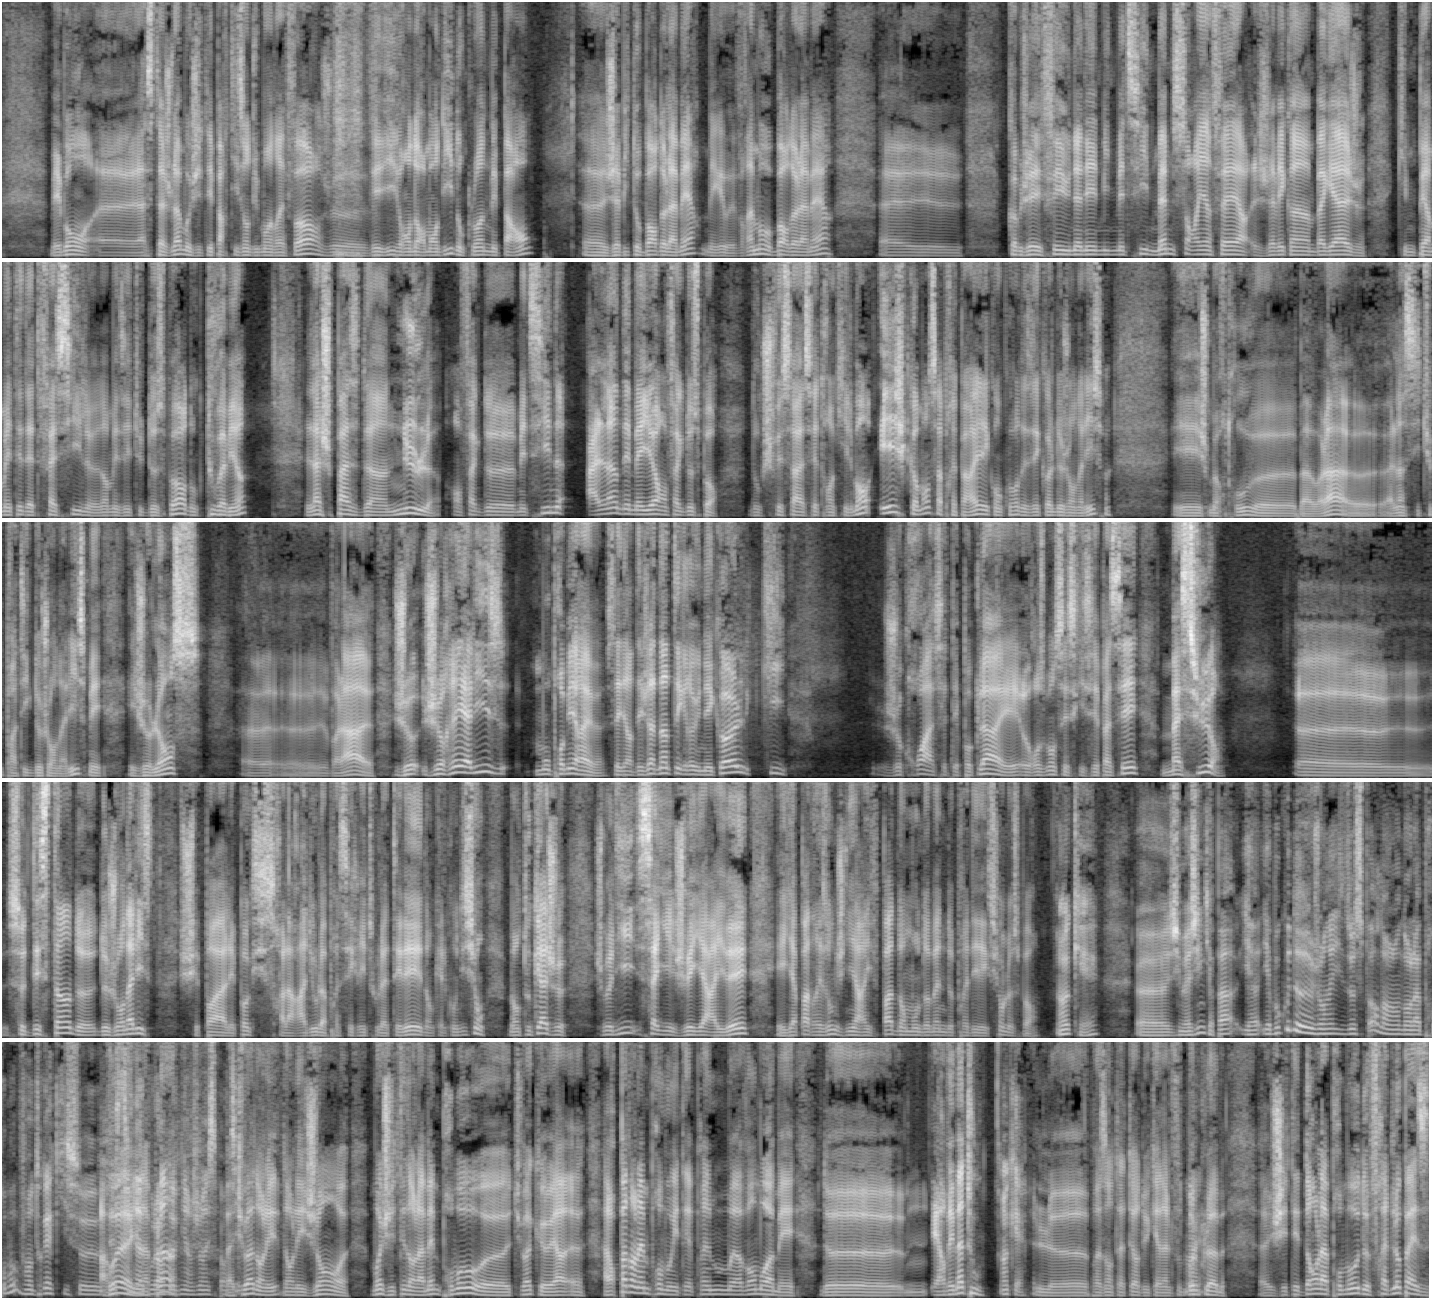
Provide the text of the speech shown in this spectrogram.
Mais bon, euh, à cet âge-là, moi, j'étais partisan du moindre effort. Je vais vivre en Normandie, donc loin de mes parents. Euh, J'habite au bord de la mer, mais vraiment au bord de la mer. Euh, comme j'avais fait une année et demie de médecine, même sans rien faire, j'avais quand même un bagage qui me permettait d'être facile dans mes études de sport, donc tout va bien. Là, je passe d'un nul en fac de médecine à l'un des meilleurs en fac de sport. Donc, je fais ça assez tranquillement et je commence à préparer les concours des écoles de journalisme. Et je me retrouve, euh, bah voilà, euh, à l'institut pratique de journalisme et, je lance, voilà, je réalise mon premier rêve, c'est-à-dire déjà d'intégrer une école qui, je crois à cette époque-là, et heureusement c'est ce qui s'est passé, m'assure euh, ce destin de, de journaliste. Je sais pas à l'époque si ce sera la radio, la presse écrite ou la télé, dans quelles conditions. Mais en tout cas, je, je me dis, ça y est, je vais y arriver. Et il n'y a pas de raison que je n'y arrive pas dans mon domaine de prédilection, le sport. Ok. Euh, J'imagine qu'il y a pas, il y a, il y a beaucoup de journalistes de sport dans, dans la promo, enfin, en tout cas qui se Ah ouais, destinent il y à vouloir plein. devenir journaliste Bah, sportif. tu vois, dans les, dans les gens, euh, moi j'étais dans la même promo, tu vois, que, alors pas dans la même promo, il était avant moi, mais de Hervé Matou, le présentateur du Canal Football Ouais. Club. J'étais dans la promo de Fred Lopez.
